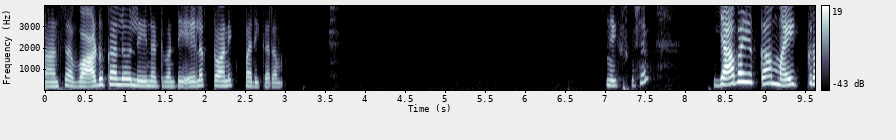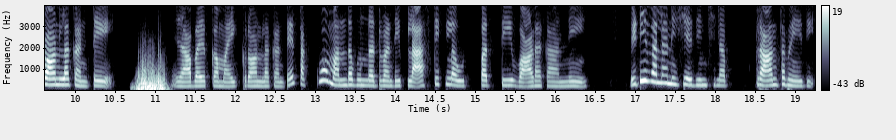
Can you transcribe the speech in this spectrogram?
ఆన్సర్ వాడుకలో లేనటువంటి ఎలక్ట్రానిక్ పరికరం. నెక్స్ట్ క్వశ్చన్ యాభై ఒక్క మైక్రాన్ల కంటే యాభై ఒక్క మైక్రాన్ల కంటే తక్కువ మందం ఉన్నటువంటి ప్లాస్టిక్ల ఉత్పత్తి వాడకాన్ని ఇటీవల నిషేధించిన ప్రాంతం ఏది?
